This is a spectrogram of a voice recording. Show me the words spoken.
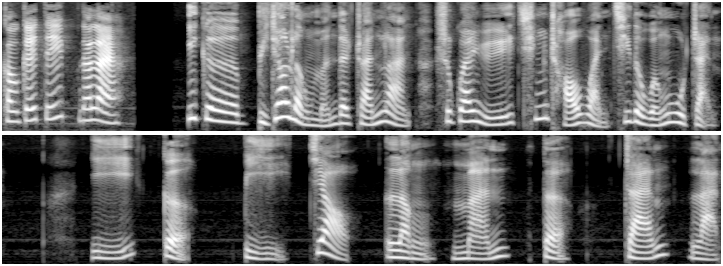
Câu kế tiếp đó là 一个比较冷门的展览是关于清朝晚期的文物展。一个比较冷门的展览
